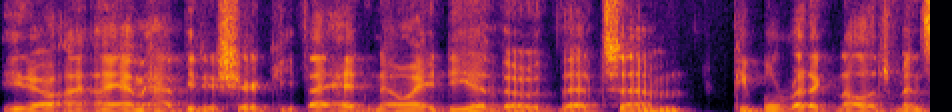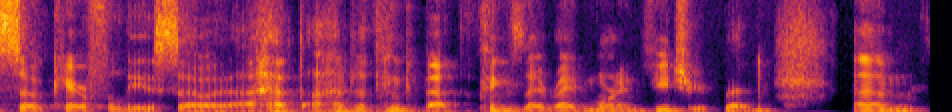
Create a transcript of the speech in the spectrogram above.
you know, I, I, am happy to share, Keith. I had no idea though that um, people read acknowledgments so carefully. So I have to I have to think about the things I write more in future. But um,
